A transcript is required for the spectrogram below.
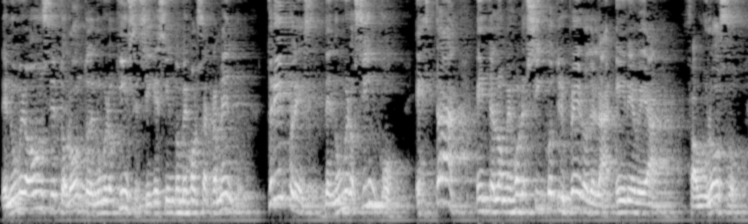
El número 11, Toronto, del número 15, sigue siendo mejor Sacramento. Triples, de número 5, está entre los mejores 5 tripleros de la NBA. Fabuloso.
